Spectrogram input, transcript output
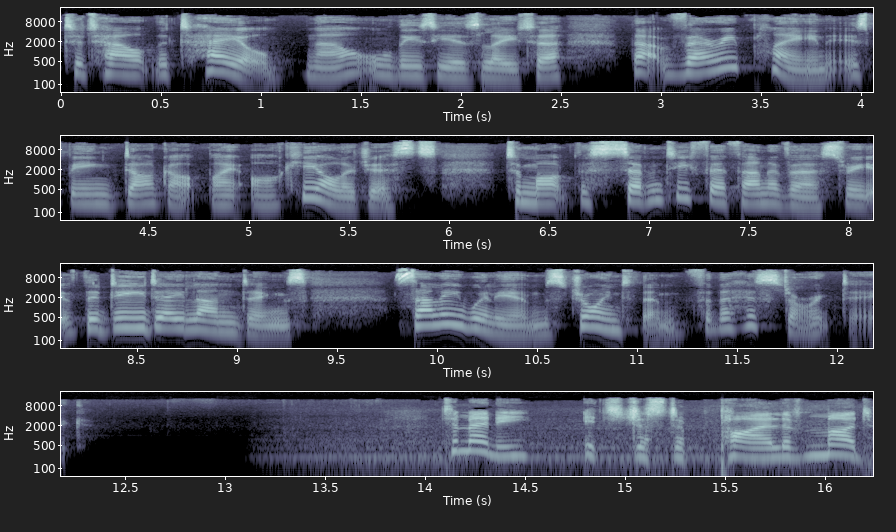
to tell the tale. Now, all these years later, that very plane is being dug up by archaeologists to mark the 75th anniversary of the D Day landings. Sally Williams joined them for the historic dig. To many, it's just a pile of mud.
